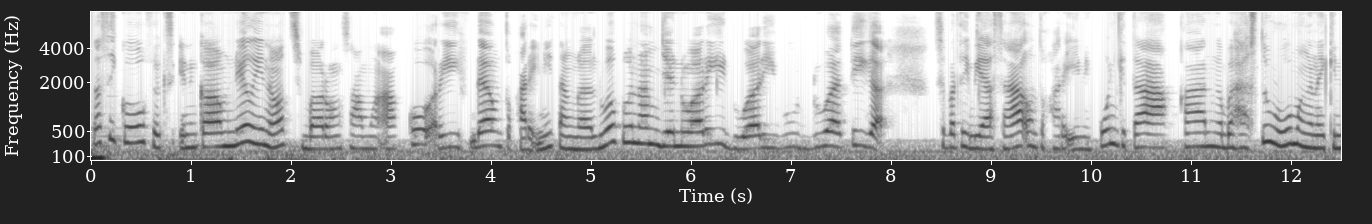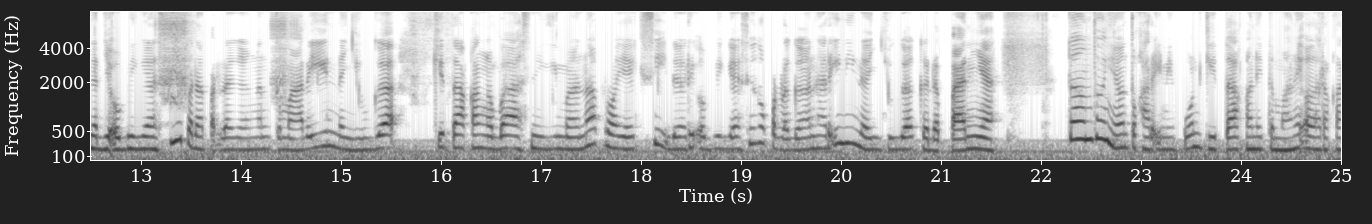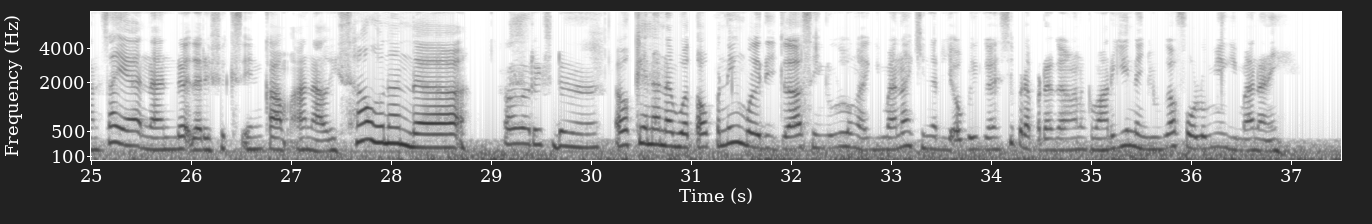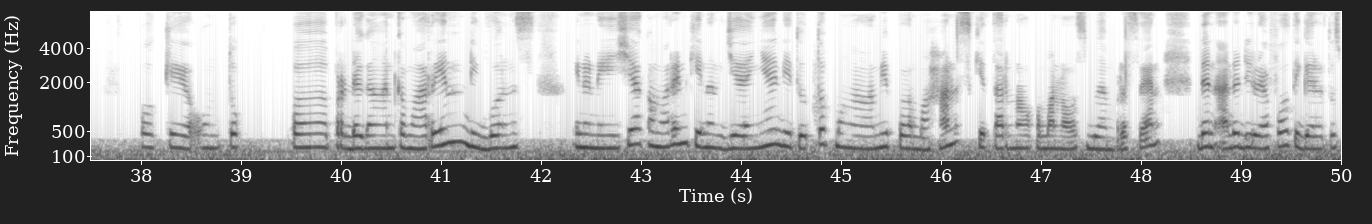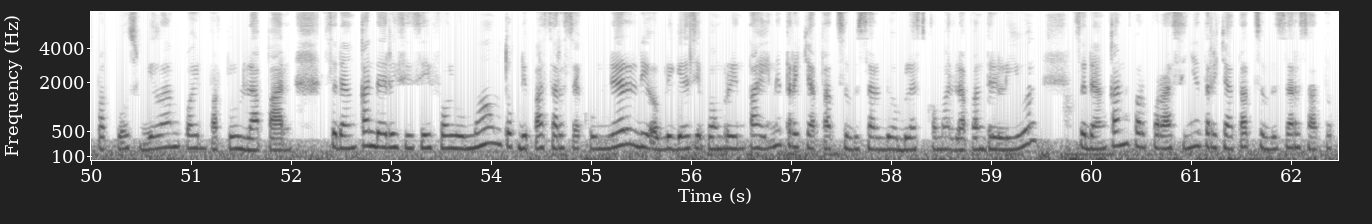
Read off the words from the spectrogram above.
investasiku Fixed Income Daily Notes bareng sama aku Rifda untuk hari ini tanggal 26 Januari 2023 Seperti biasa untuk hari ini pun kita akan ngebahas dulu mengenai kinerja obligasi pada perdagangan kemarin Dan juga kita akan ngebahas nih gimana proyeksi dari obligasi untuk perdagangan hari ini dan juga ke depannya Tentunya untuk hari ini pun kita akan ditemani oleh rekan saya Nanda dari Fixed Income Analis. Halo Nanda. Halo Rifda. Oke Nanda buat opening boleh dijelasin dulu nggak gimana kinerja obligasi pada perdagangan kemarin dan juga volumenya gimana nih? Oke untuk perdagangan kemarin di bonds Indonesia kemarin kinerjanya ditutup mengalami pelemahan sekitar 0,09% dan ada di level 349.48. Sedangkan dari sisi volume untuk di pasar sekunder di obligasi pemerintah ini tercatat sebesar 12,8 triliun sedangkan korporasinya tercatat sebesar 1,4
